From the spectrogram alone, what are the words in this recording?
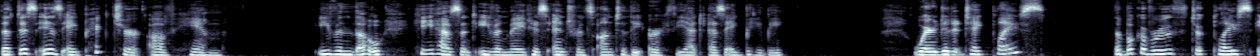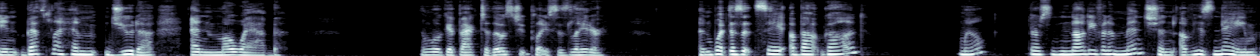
that this is a picture of him, even though he hasn't even made his entrance onto the earth yet as a baby. Where did it take place? The book of Ruth took place in Bethlehem, Judah, and Moab. And we'll get back to those two places later. And what does it say about God? Well, there's not even a mention of his name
